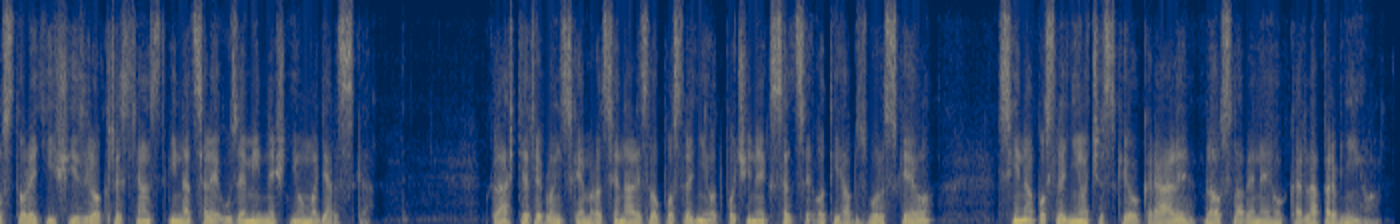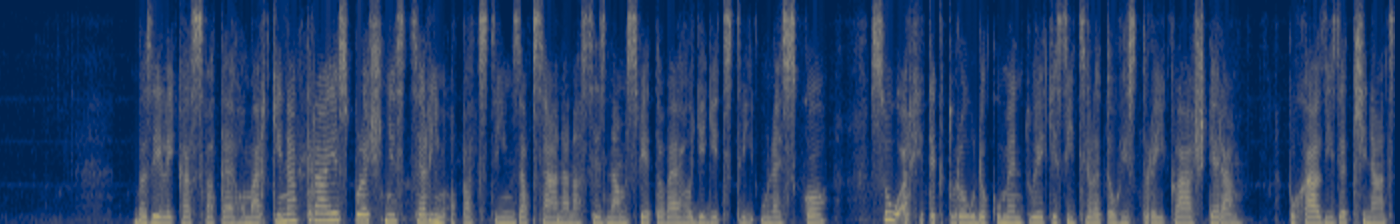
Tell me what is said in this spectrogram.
století šířilo křesťanství na celé území dnešního Maďarska. V klášteře v loňském roce nalezlo poslední odpočinek srdce Oty Habsburského, syna posledního českého krále, blahoslaveného Karla I. Bazilika svatého Martina, která je společně s celým opatstvím zapsána na seznam světového dědictví UNESCO, svou architekturou dokumentuje tisíciletou historii kláštera. Pochází ze 13.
